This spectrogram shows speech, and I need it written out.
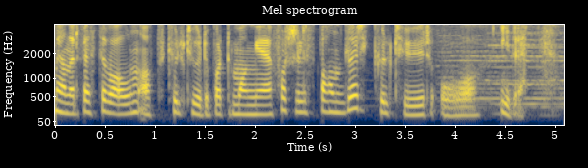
mener festivalen at Kulturdepartementet forskjellsbehandler kultur og idrett.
